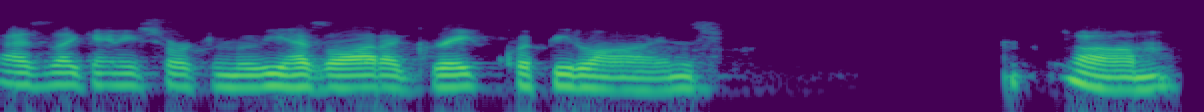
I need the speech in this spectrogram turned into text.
as like any Sorkin movie, has a lot of great quippy lines. Um,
